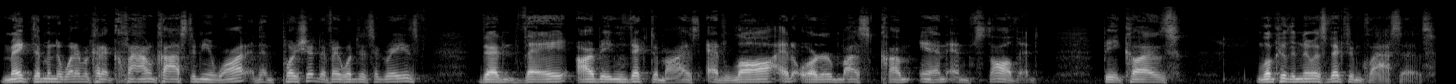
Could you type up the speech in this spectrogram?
make them into whatever kind of clown costume you want, and then push it. If anyone disagrees, then they are being victimized, and law and order must come in and solve it. Because look who the newest victim class is.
